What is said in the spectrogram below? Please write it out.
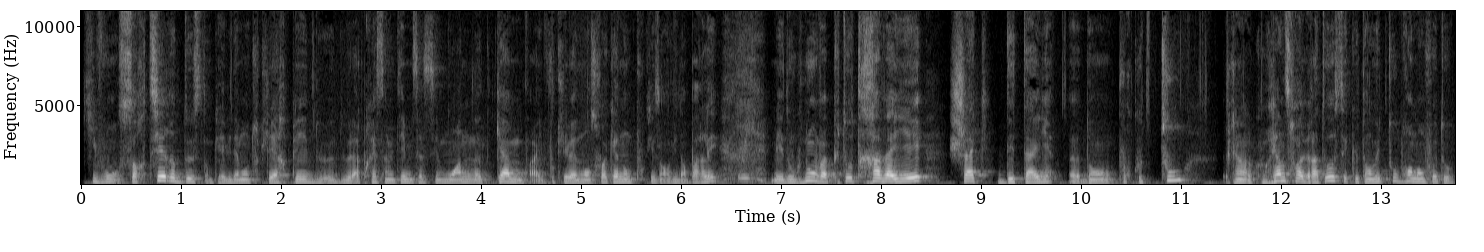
qui vont sortir de... Donc évidemment, toutes les RP de, la presse invitée, mais ça, c'est moins de notre cam. Enfin, il faut que l'événement soit canon pour qu'ils aient envie d'en parler. Mais donc nous, on va plutôt travailler chaque détail euh, dans, pour que tout, rien, que rien ne soit gratos, c'est que tu as envie de tout prendre en photo.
